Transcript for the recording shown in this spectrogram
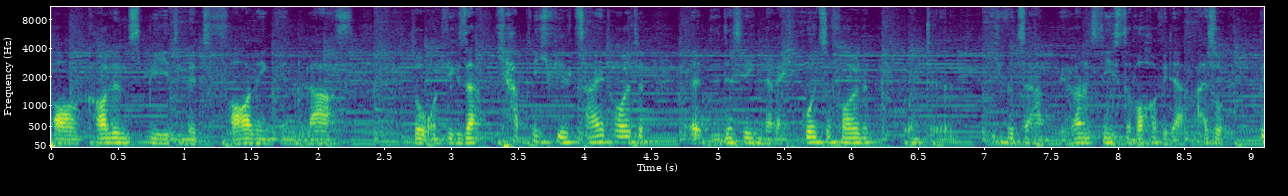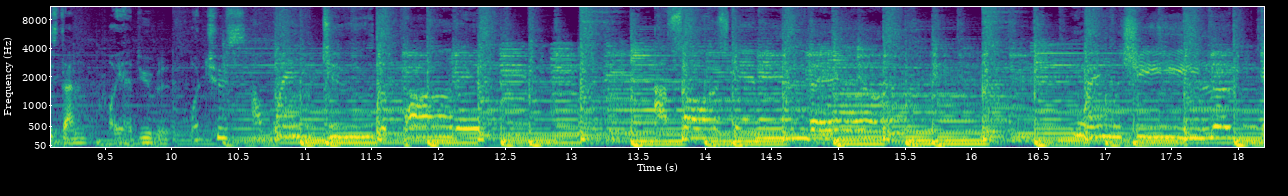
Paul Collins Beat mit Falling in Love. So, und wie gesagt, ich habe nicht viel Zeit heute, äh, deswegen eine recht kurze Folge. Und äh, ich würde sagen, wir hören uns nächste Woche wieder. Also, bis dann, euer Dübel und tschüss. She looked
